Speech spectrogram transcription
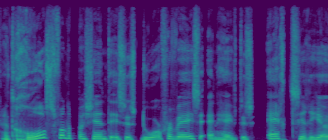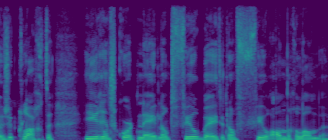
Het gros van de patiënten is dus doorverwezen en heeft dus echt serieuze klachten. Hierin scoort Nederland veel beter dan veel andere landen.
